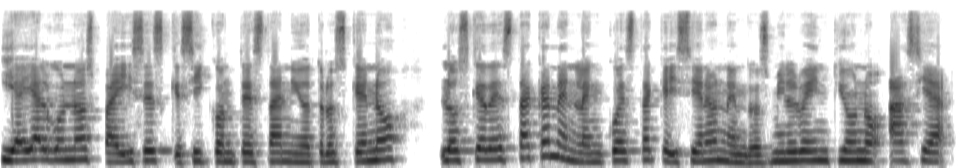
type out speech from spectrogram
y hay algunos países que sí contestan y otros que no. Los que destacan en la encuesta que hicieron en 2021 hacia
